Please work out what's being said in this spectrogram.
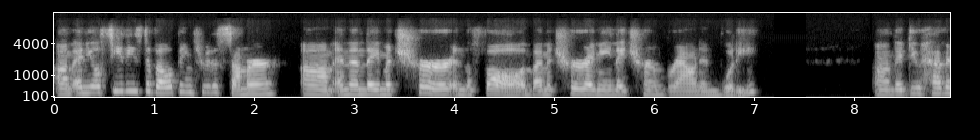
Um, and you'll see these developing through the summer um, and then they mature in the fall. And by mature, I mean they turn brown and woody. Um, they do have a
